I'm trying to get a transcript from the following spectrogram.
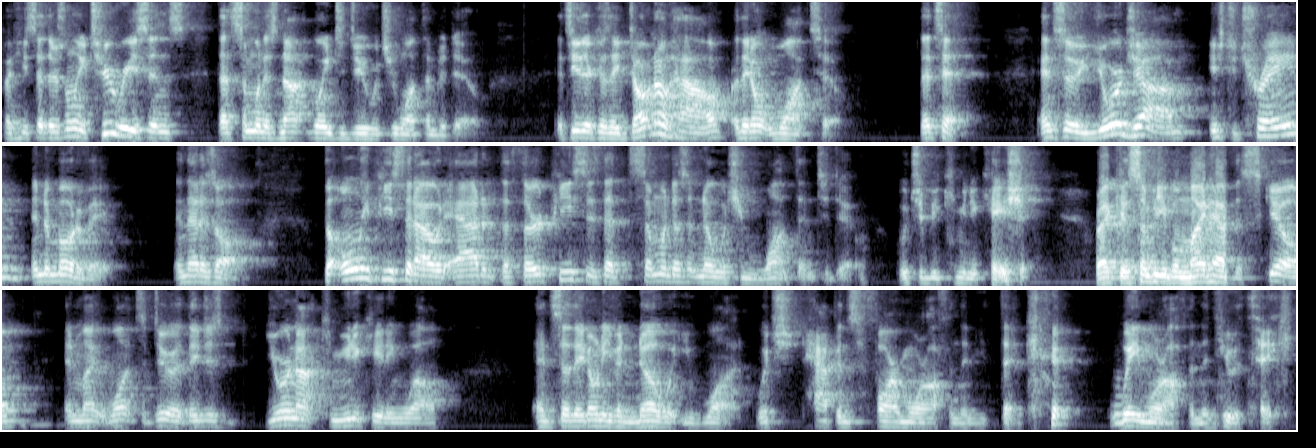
But he said there's only two reasons that someone is not going to do what you want them to do. It's either because they don't know how or they don't want to. That's it. And so your job is to train and to motivate. And that is all. The only piece that I would add, the third piece, is that someone doesn't know what you want them to do, which would be communication, right? Because some people might have the skill and might want to do it. They just, you're not communicating well. And so they don't even know what you want, which happens far more often than you think. way more often than you would think.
